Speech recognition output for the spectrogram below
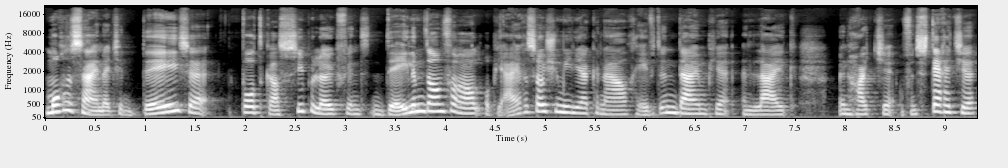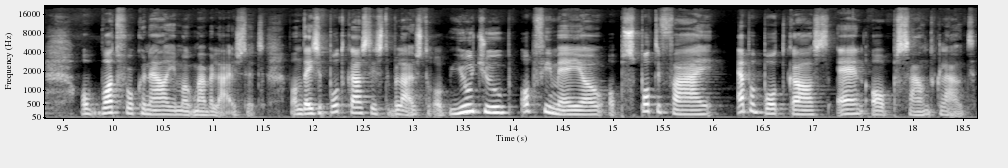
Mocht het zijn dat je deze podcast superleuk vindt, deel hem dan vooral op je eigen social media kanaal. Geef het een duimpje, een like, een hartje of een sterretje op wat voor kanaal je hem ook maar beluistert. Want deze podcast is te beluisteren op YouTube, op Vimeo, op Spotify Apple Podcast en op SoundCloud.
